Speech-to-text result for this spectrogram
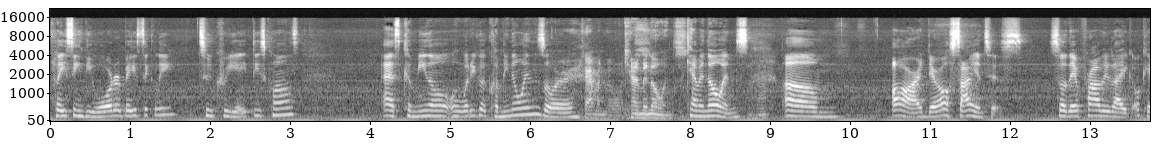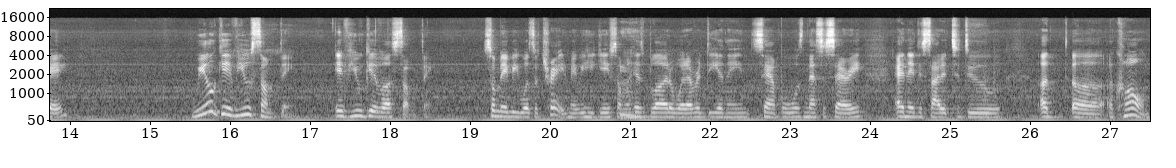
placing the order basically to create these clones as Kamino, what do you call it, Kaminoans or Caminoans? Kaminoans. Kaminoans Mhm. um, are, they're all scientists. So they're probably like, okay, we'll give you something if you give us something. So maybe it was a trade. Maybe he gave someone Mm. his blood or whatever DNA sample was necessary, and they decided to do a, a, a clone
